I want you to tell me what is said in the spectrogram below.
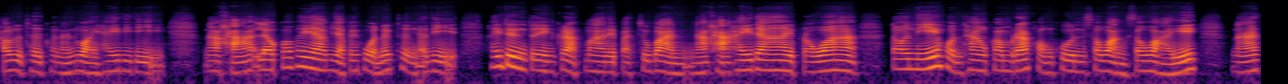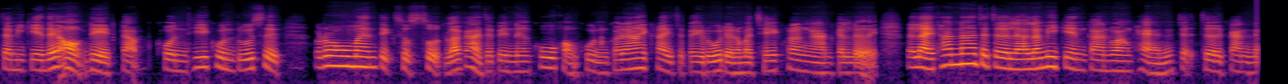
เขาหรือเธอคนนั้นไว้ให้ดีๆนะคะ แล้วก็พยายามอย่าไปหวนนึกถึงอดีต ให้ดึงตัวเองกลับมาในปัจจุบันนะคะให้ได้ เพราะว่าตอนนี้หนทางความรักของคุณสว่างสวัยนะจะมีเกณฑ์ได้ออกเดทกับคนที่คุณรู้สึก โรแมนติกสุดๆ แล้วก็อาจจะเป็นเนื้อคู่ของคุณก็ได้ใครจะไปรู้เดี๋ยวเรามาเช็คพลังงานกันเลย หลายๆ ท่านน่าจะเจอแล้วแล้วมีเกณฑ์การวางแผนจะเจอกันใน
